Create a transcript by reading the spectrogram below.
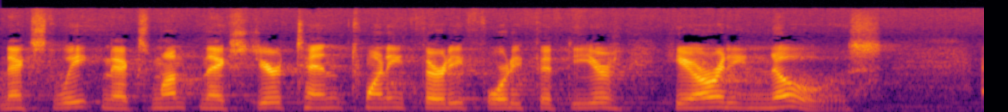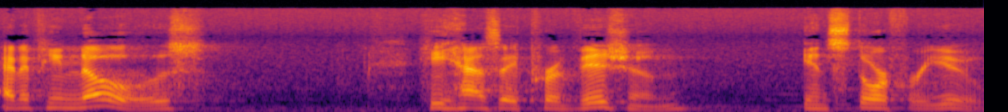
next week, next month, next year, 10, 20, 30, 40, 50 years. He already knows. And if He knows, He has a provision in store for you.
